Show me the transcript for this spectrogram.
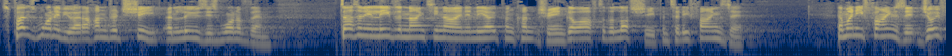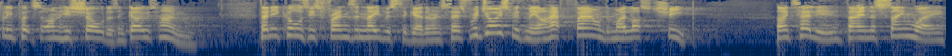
Suppose one of you had a hundred sheep and loses one of them. Doesn't he leave the 99 in the open country and go after the lost sheep until he finds it? And when he finds it, joyfully puts it on his shoulders and goes home. Then he calls his friends and neighbors together and says, Rejoice with me, I have found my lost sheep. I tell you that in the same way,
